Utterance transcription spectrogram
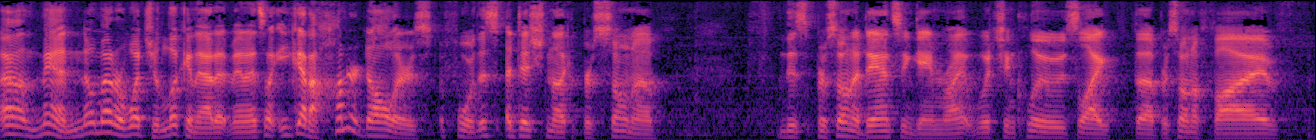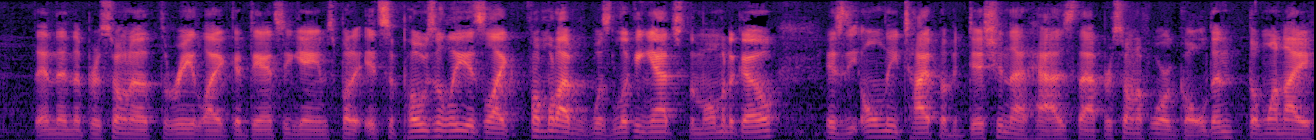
Uh, man, no matter what you're looking at it, man, it's like you got a hundred dollars for this edition, like Persona, this Persona dancing game, right? Which includes like the Persona Five, and then the Persona Three, like dancing games. But it supposedly is like, from what I was looking at just a moment ago, is the only type of edition that has that Persona Four Golden, the one I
